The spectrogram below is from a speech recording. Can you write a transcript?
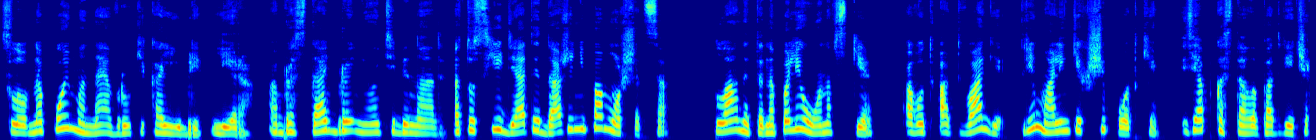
словно пойманная в руки калибри. Лера, обрастать броней тебе надо, а то съедят и даже не поморщатся. Планы-то наполеоновские, а вот отваги три маленьких щепотки. Зябко стало под вечер.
